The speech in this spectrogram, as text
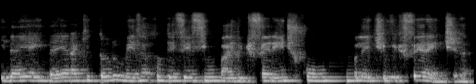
E daí a ideia era que todo mês acontecesse um bairro diferente com um coletivo diferente, né?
